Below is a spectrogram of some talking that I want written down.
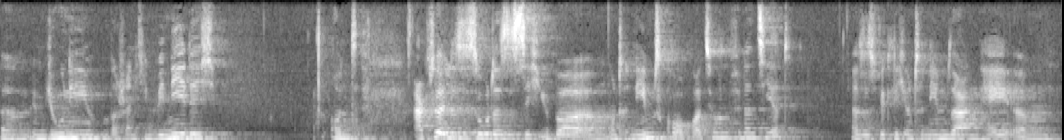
ähm, im Juni wahrscheinlich in Venedig. Und aktuell ist es so, dass es sich über ähm, Unternehmenskooperationen finanziert. Also dass wirklich Unternehmen sagen, hey, ähm,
